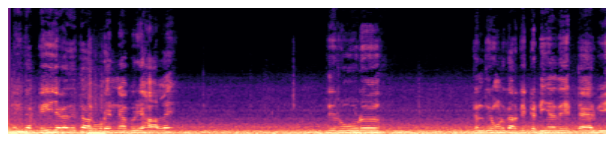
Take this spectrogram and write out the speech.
ਨਹੀਂ ਤਾਂ ਕਈ ਜਗ੍ਹਾ ਤੇ ਤਾਂ ਰੋਡ ਇੰਨਾ ਬੁਰੇ ਹਾਲ ਹੈ ਤੇ ਰੋਡ ਗੰਦੇ ਹੋਣ ਕਰਕੇ ਗੱਡੀਆਂ ਦੇ ਟਾਇਰ ਵੀ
